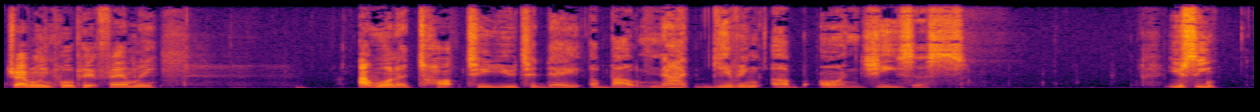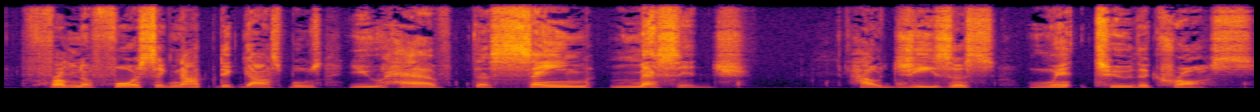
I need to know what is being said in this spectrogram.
Traveling Pulpit family, I want to talk to you today about not giving up on Jesus. You see, from the four synoptic gospels, you have the same message how Jesus went to the cross.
